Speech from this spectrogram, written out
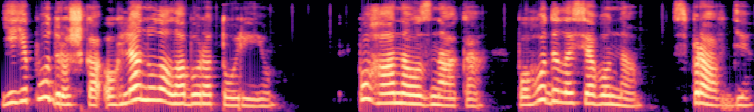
Її подружка оглянула лабораторію. Погана ознака, погодилася вона. Справді,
